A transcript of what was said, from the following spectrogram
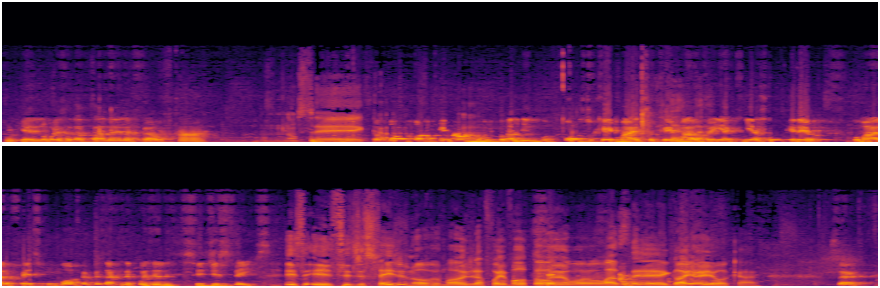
porque ele não vai se adaptar na NFL. Ah, Não sei, Eu cara. posso, posso queimar muito a língua. Posso queimar, e se eu queimar, eu venho aqui assumo, que nem o Mário fez com o Goff, apesar que depois ele se desfez. E, se- e se desfez de novo. mas Já foi e voltou, mas é igual eu, cara. Certo.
